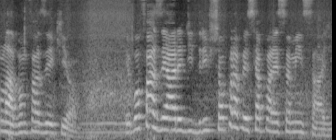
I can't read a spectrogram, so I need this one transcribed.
Vamos lá, vamos fazer aqui, ó. Eu vou fazer a área de drift só para ver se aparece a mensagem.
